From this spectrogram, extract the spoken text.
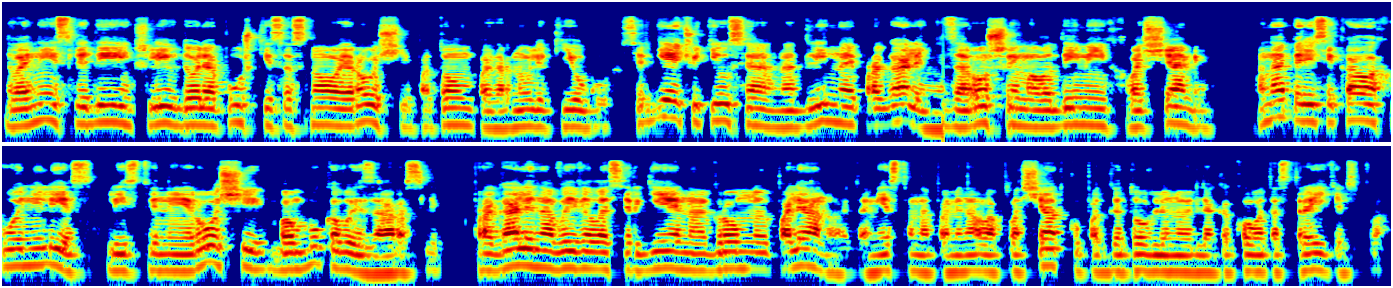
Двойные следы шли вдоль опушки сосновой рощи, потом повернули к югу. Сергей очутился на длинной прогалине, заросшей молодыми хвощами. Она пересекала хвойный лес, лиственные рощи, бамбуковые заросли. Прогалина вывела Сергея на огромную поляну. Это место напоминало площадку, подготовленную для какого-то строительства.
